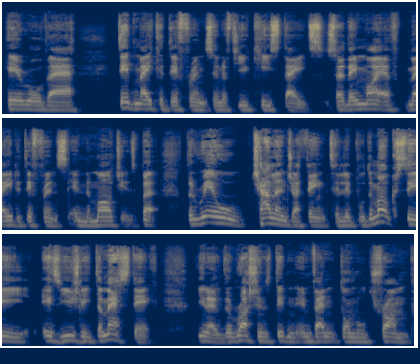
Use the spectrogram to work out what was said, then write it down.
here or there, did make a difference in a few key states. So they might have made a difference in the margins. But the real challenge, I think, to liberal democracy is usually domestic. You know, the Russians didn't invent Donald Trump,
